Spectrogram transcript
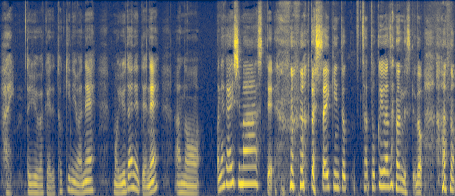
はいというわけで時にはねもう委ねてねあのお願いしますって 私最近と得意技なんですけど あの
